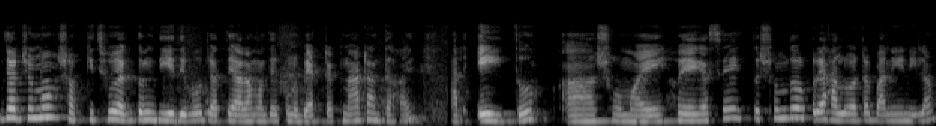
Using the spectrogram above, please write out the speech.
যার জন্য সব কিছু একদম দিয়ে দেব যাতে আর আমাদের কোনো ব্যাগ ট্যাগ না টানতে হয়। আর এই তো সময় হয়ে গেছে তো সুন্দর করে হালুয়াটা বানিয়ে নিলাম।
